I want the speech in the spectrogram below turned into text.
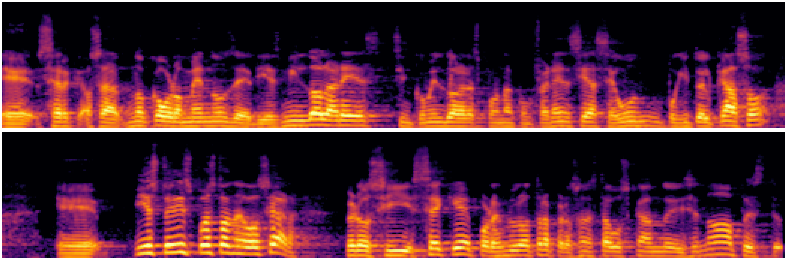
eh, cerca, o sea, no cobro menos de 10 mil dólares, 5 mil dólares por una conferencia, según un poquito el caso, eh, y estoy dispuesto a negociar. Pero si sé que, por ejemplo, otra persona está buscando y dice, no, pues te,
